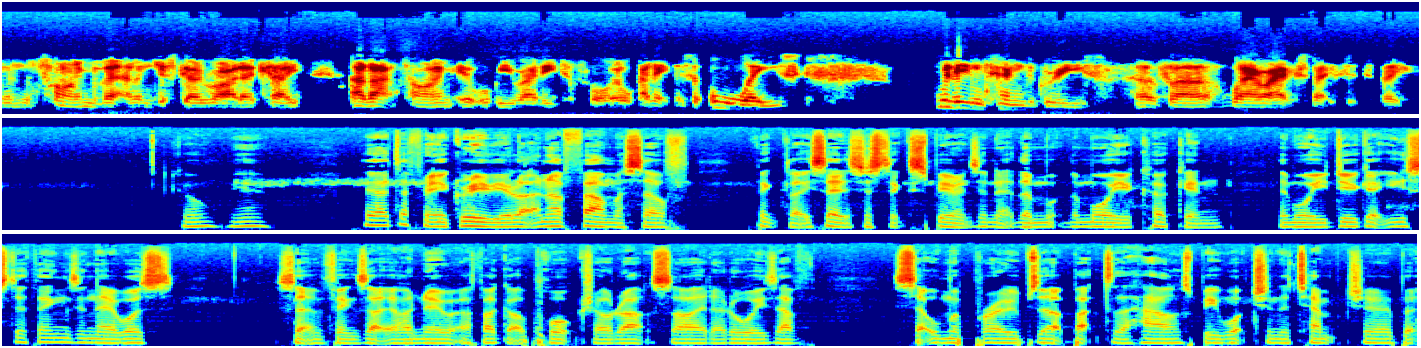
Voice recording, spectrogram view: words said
and the time of it, and then just go, right, okay, at that time it will be ready to foil. And it's always within 10 degrees of uh, where I expect it to be. Cool, yeah. Yeah, I definitely agree with you. Like, and I've found myself, I think, like you said, it's just experience, isn't it? The, m- the more you're cooking, the more you do get used to things. And there was certain things like I know if I got a pork shoulder outside, I'd always have set all my probes up back to the house, be watching the temperature. But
